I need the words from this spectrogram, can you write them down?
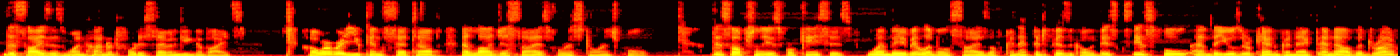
the size is 147 GB. However, you can set up a larger size for a storage pool. This option is for cases when the available size of connected physical disks is full and the user can connect another drive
